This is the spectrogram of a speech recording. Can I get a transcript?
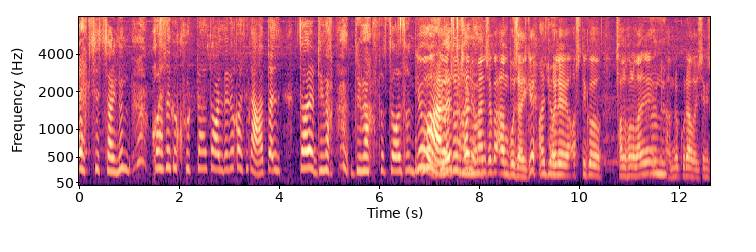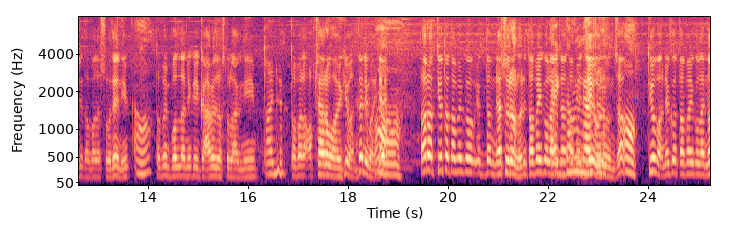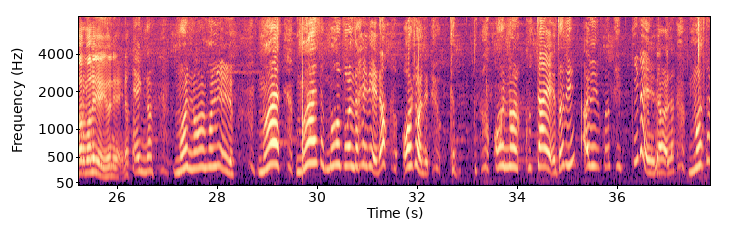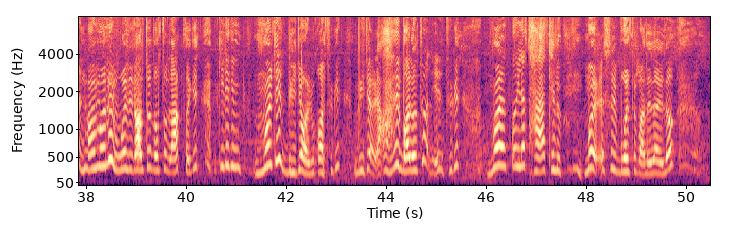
एक्सेस छैन नि कसैको खुट्टा चल्दैन कसैको हात चल्दैन तर दिमाग दिमाग त चल्छ नि यो यो उहाँहरूलाई जुन छ नि छैन। मान्छेको आम बुझाइ के। मैले अस्तिको छलफलमा नि हाम्रो कुरा भइसकेपछि तपाईँलाई सोधेँ नि। तपाईँ बोल्दा निकै गाह्रो जस्तो लाग्ने। तपाईँलाई अप्ठ्यारो भयो कि भन्थेँ नि मैले। तर त्यो त तपाईँको एकदम नेचुरल हो नि। तपाईँको लागि त तपाईँ जे। हुनुहुन्छ। त्यो भनेको तपाईँको लागि नर्मलै यही हो नि होइन। एकदम। म नर्मली त म बोल्दाखेरि होइन अरूहरूले अनुहार कुच्चाए हेर्छ नि अनि किन हेर्दा होला म त नर्मलै बोलिरहन्छु जस्तो लाग्छ कि किनकि म चाहिँ भिडियोहरू गर्छु कि भिडियोहरू आफै बनाउँछु अनि हेर्छु कि मलाई पहिला थाहा थिएन म यसरी बोल्छु भनेर होइन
